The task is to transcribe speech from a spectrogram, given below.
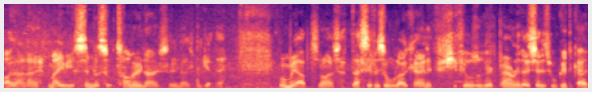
I don't know, maybe a similar sort of time. Who knows? Who knows? We'll get there. We'll meet up tonight. So that's if it's all okay and if she feels all good. Apparently, they said it's all good to go.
